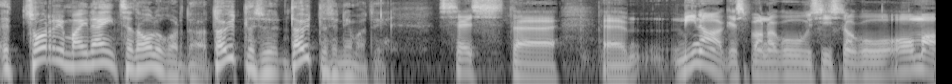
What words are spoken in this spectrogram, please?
et sorry, ma ei näinud seda olukorda, ta ütles, ta ütles ju niimoodi sest äh, äh, mina, kes ma nagu siis nagu oma,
